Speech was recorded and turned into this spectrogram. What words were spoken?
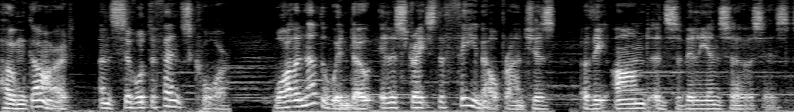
home guard and civil defence corps, while another window illustrates the female branches of the armed and civilian services.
